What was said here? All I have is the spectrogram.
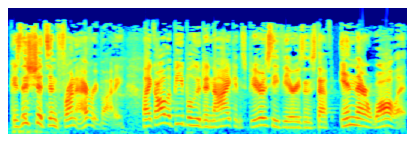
Because this shit's in front of everybody. Like all the people who deny conspiracy theories and stuff in their wallet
